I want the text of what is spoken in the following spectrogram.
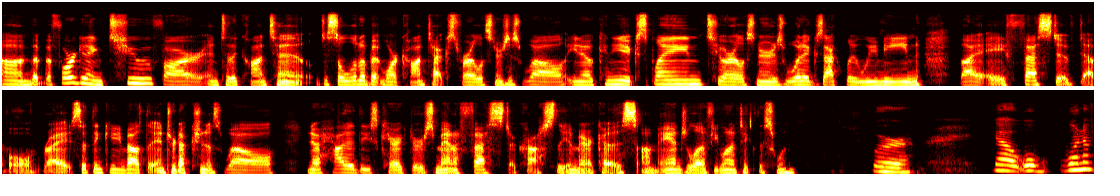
um, but before getting too far into the content just a little bit more context for our listeners as well you know can you explain to our listeners what exactly we mean by a festive devil right? So thinking about the introduction as well you know how did these characters manifest across the americas? Um, angela if you want to take this one. Sure. Yeah, well, one of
